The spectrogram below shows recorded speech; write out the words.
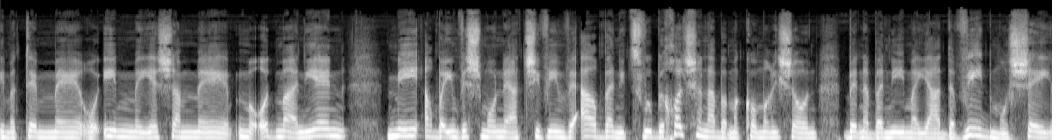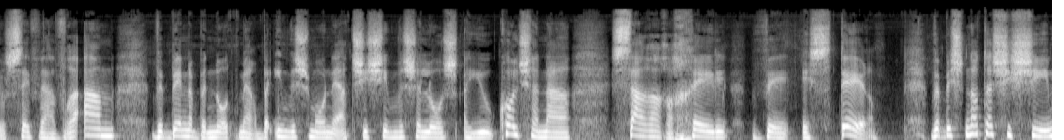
אם אתם אה, רואים, יש שם אה, מאוד מעניין, מ-48 עד 74 ניצבו בכל שנה במקום הראשון. בין הבנים היה דוד, משה, יוסף ואברהם, ובין הבנות מ-48 עד 63 היו כל שנה שרה, רחל ואסתר. ובשנות ה-60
